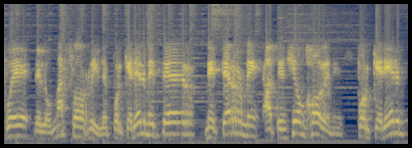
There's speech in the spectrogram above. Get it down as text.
fue de lo más horrible, por querer meter, meterme, atención jóvenes, por querer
